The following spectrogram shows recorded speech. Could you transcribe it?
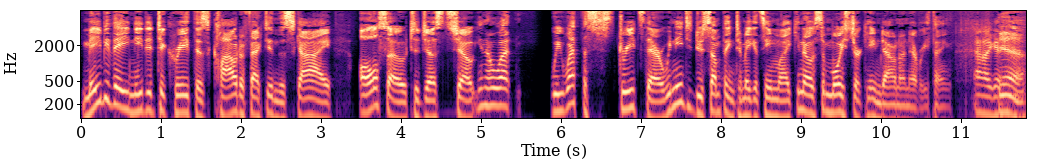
maybe they needed to create this cloud effect in the sky also to just show, you know what, we wet the streets there. We need to do something to make it seem like you know some moisture came down on everything. I like it. Yeah.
